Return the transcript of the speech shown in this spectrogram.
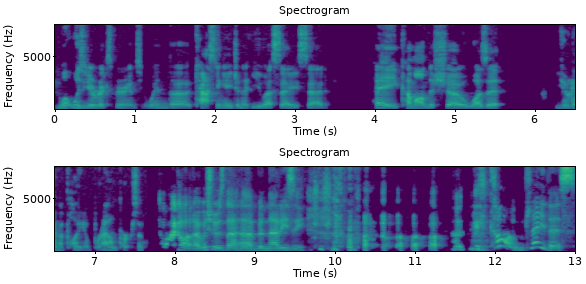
what was your experience when the casting agent at USA said, Hey, come on the show? Was it, you're going to play a brown person? Oh my God, I wish it was that had been that easy. Come, play this.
